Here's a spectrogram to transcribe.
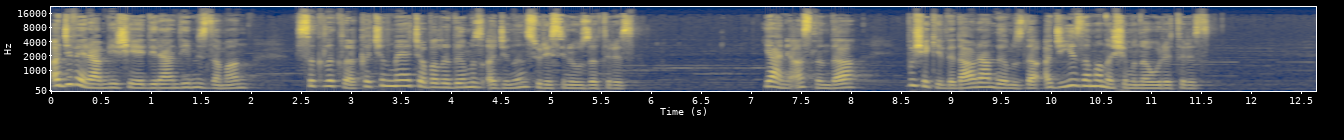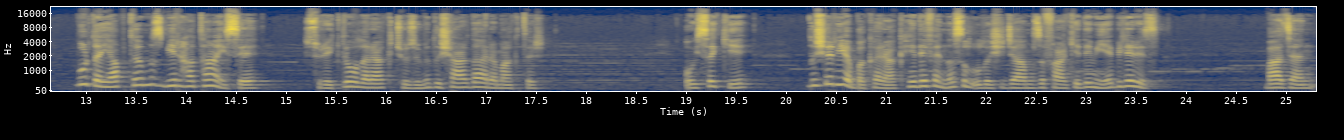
Acı veren bir şeye direndiğimiz zaman sıklıkla kaçınmaya çabaladığımız acının süresini uzatırız. Yani aslında bu şekilde davrandığımızda acıyı zaman aşımına uğratırız. Burada yaptığımız bir hata ise sürekli olarak çözümü dışarıda aramaktır. Oysa ki dışarıya bakarak hedefe nasıl ulaşacağımızı fark edemeyebiliriz. Bazen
